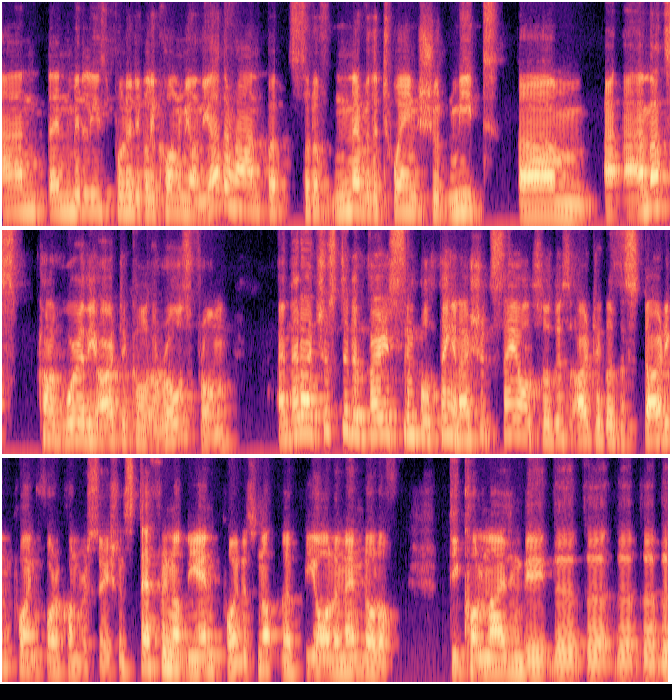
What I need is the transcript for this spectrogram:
and then Middle East political economy on the other hand, but sort of never the twain should meet. Um, and that's kind of where the article arose from. And then I just did a very simple thing. And I should say also, this article is the starting point for a conversation. It's definitely not the end point. It's not the be all and end all of decolonizing the, the, the, the, the, the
